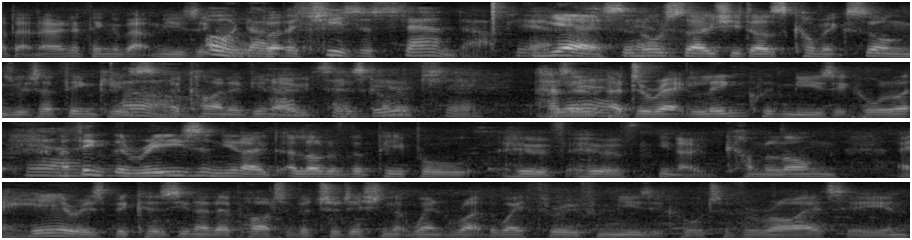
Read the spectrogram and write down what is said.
I don't know anything about music oh hall, no, but. but, she's a stand-up. Yeah. Yes, and yeah. also she does comic songs, which I think is a Oh, kind of you know has kind of absolutely. Has Yeah. a, a direct link with music hall. I think the reason you know a lot of the people who have who have you know come along are here is because you know they're part of a tradition that went right the way through from music hall to variety and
